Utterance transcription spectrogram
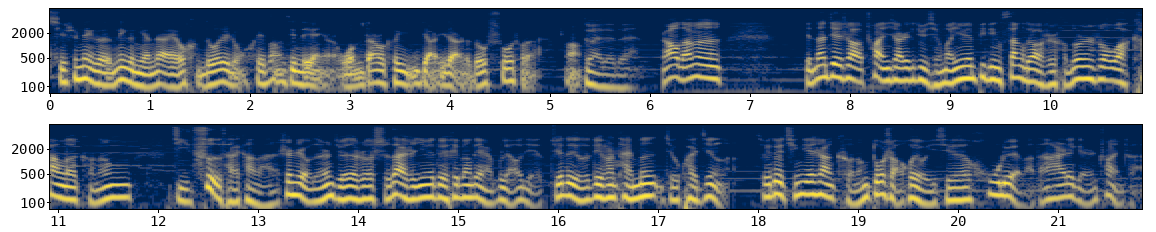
其实那个那个年代有很多这种黑帮进电影，我们待会儿可以一点一点的都说出来啊。对对对。然后咱们简单介绍串一下这个剧情吧，因为毕竟三个多小时，很多人说哇看了可能几次才看完，甚至有的人觉得说实在是因为对黑帮电影不了解，觉得有的地方太闷就快进了，所以对情节上可能多少会有一些忽略吧，咱还是得给人串一串。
